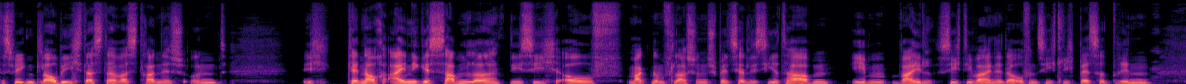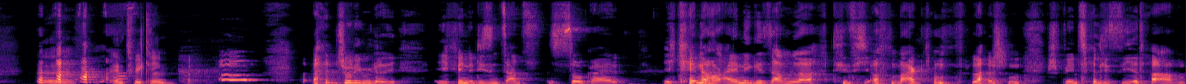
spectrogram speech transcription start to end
Deswegen glaube ich, dass da was dran ist und ich kenne auch einige Sammler, die sich auf Magnumflaschen spezialisiert haben, eben weil sich die Weine da offensichtlich besser drin äh, entwickeln. Entschuldigung, ich, ich finde diesen Satz so geil. Ich kenne auch einige Sammler, die sich auf Magnumflaschen spezialisiert haben.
